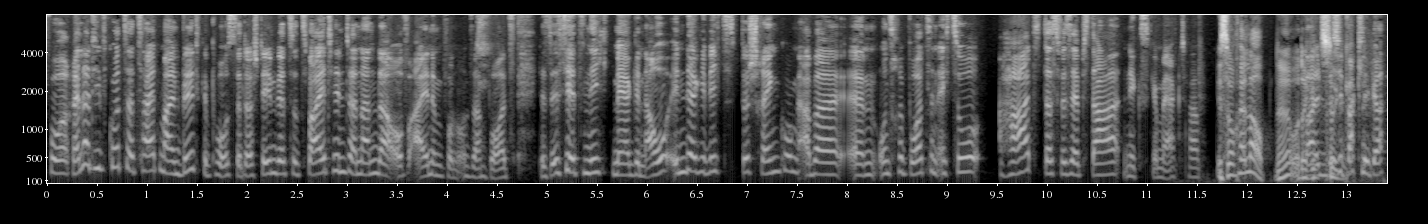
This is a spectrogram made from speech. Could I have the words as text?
vor relativ kurzer Zeit mal ein Bild gepostet. Da stehen wir zu zweit hintereinander auf einem von unseren Boards. Das ist jetzt nicht mehr genau in der Gewichtsbeschränkung, aber ähm, unsere Boards sind echt so hart, dass wir selbst da nichts gemerkt haben. Ist auch erlaubt, ne? Oder War gibt's ein bisschen wackeliger.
